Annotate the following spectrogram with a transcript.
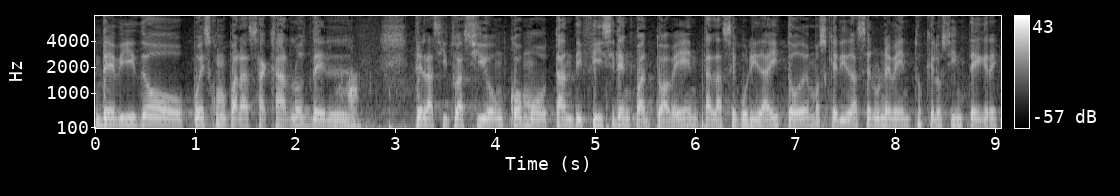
debido pues como para sacarlos del, de la situación como tan difícil en cuanto a venta, la seguridad y todo, hemos querido hacer un evento que los integre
